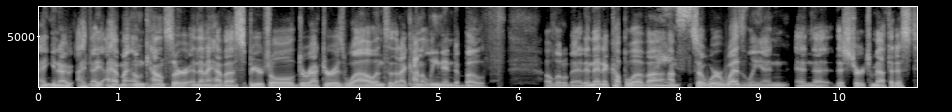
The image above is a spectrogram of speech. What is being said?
uh, you know, I, I have my own counselor and then I have a spiritual director as well. And so that I kind of lean into both a little bit. And then a couple of, uh, nice. so we're Wesleyan and this church, Methodist.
